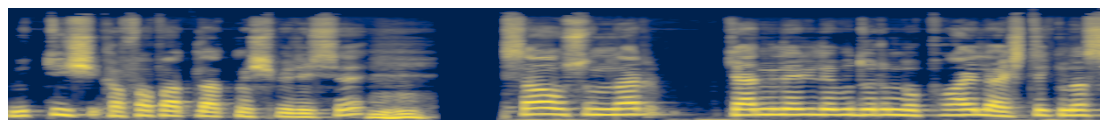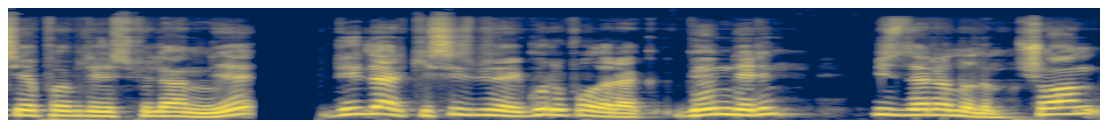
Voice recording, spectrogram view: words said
müthiş kafa patlatmış birisi. Hı hı. Sağ olsunlar kendileriyle bu durumu paylaştık. Nasıl yapabiliriz falan diye. Dediler ki siz bir grup olarak gönderin. Bizler alalım. Şu an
